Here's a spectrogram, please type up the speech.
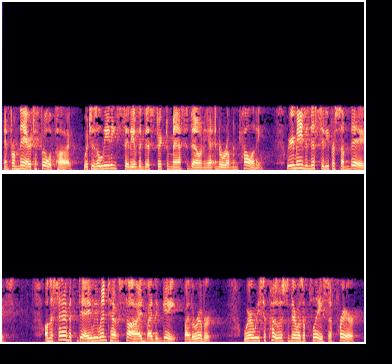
and from there to Philippi, which is a leading city of the district of Macedonia and a Roman colony. We remained in this city for some days. On the Sabbath day, we went outside by the gate by the river where we supposed there was a place of prayer,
